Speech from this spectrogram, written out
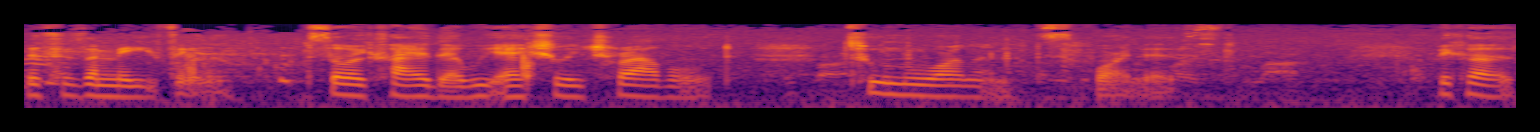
This is amazing. I'm so excited that we actually traveled to New Orleans for this because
